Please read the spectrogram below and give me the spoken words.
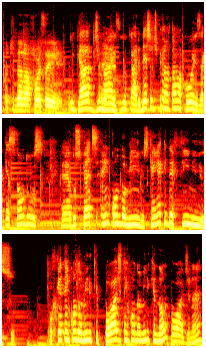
Tô te dando uma força aí. Obrigado demais, é. viu, cara? Deixa eu te perguntar uma coisa: a questão dos, é, dos pets em condomínios, quem é que define isso? Porque tem condomínio que pode, tem condomínio que não pode, né?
